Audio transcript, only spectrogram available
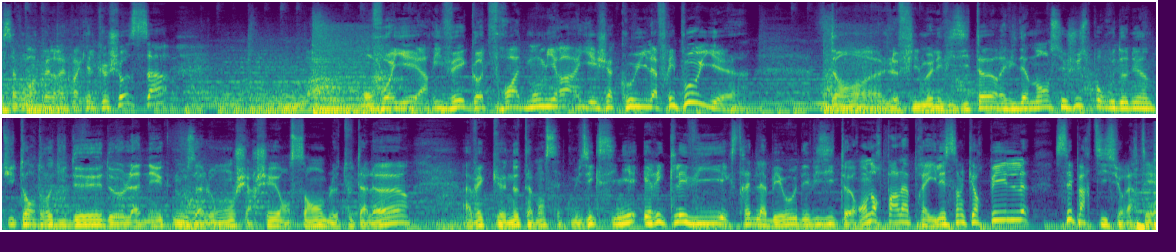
Ça vous rappellerait pas quelque chose, ça? On voyait arriver Godefroy de Montmirail et Jacouille la fripouille. dans euh, le film Les Visiteurs, évidemment. C'est juste pour vous donner un petit ordre d'idée de l'année que nous allons chercher ensemble tout à l'heure. Avec notamment cette musique signée Eric Lévy, extrait de la BO des Visiteurs. On en reparle après. Il est 5h pile. C'est parti sur RTL.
